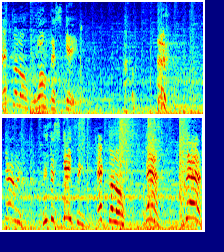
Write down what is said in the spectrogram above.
You won't escape! Damn it! He's escaping! Eccolo! There! There!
